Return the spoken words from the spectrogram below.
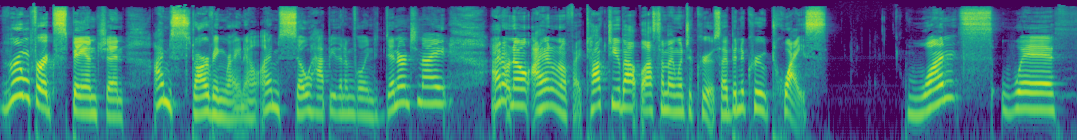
room for expansion. I'm starving right now. I'm so happy that I'm going to dinner tonight. I don't know. I don't know if I talked to you about last time I went to Crew. So I've been to Crew twice. Once with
